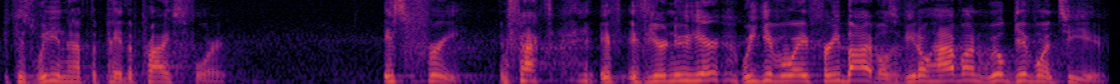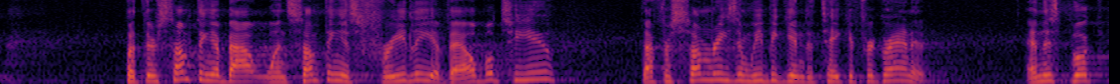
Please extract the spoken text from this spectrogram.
Because we didn't have to pay the price for it. It's free. In fact, if, if you're new here, we give away free Bibles. If you don't have one, we'll give one to you. But there's something about when something is freely available to you, that for some reason we begin to take it for granted. And this book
